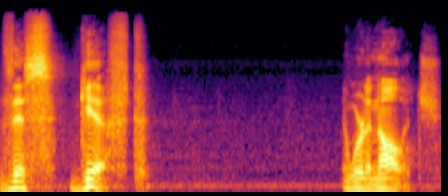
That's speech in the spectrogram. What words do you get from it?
this gift, a word of knowledge.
